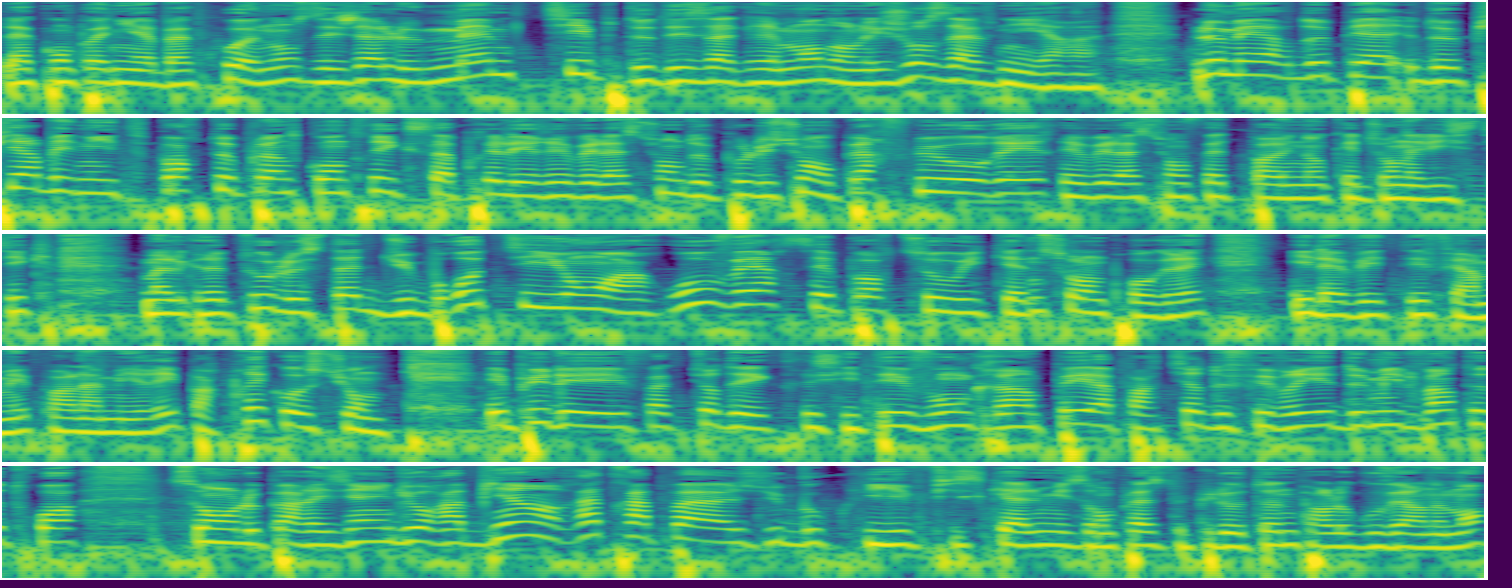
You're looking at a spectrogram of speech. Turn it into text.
La compagnie Abaco annonce déjà le même type de désagrément dans les jours à venir. Le maire de Pierre, de Pierre porte plainte contre X après les révélations de pollution au perfluoré, révélation faite par une enquête journalistique. Malgré tout, le stade du Brotillon a rouvert ses portes ce week-end selon le progrès. Il avait été fermé par la mairie par précaution. Et puis les factures d'électricité vont grimper à partir de février 2023. Selon le Parisien, il y aura bien un rattrapage du bouclier fiscal mis en place depuis l'automne par le gouvernement,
